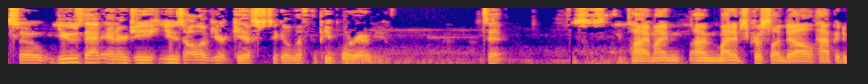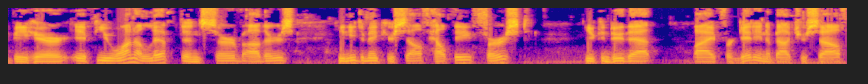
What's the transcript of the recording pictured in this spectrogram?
So use that energy, use all of your gifts to go lift the people around you. That's it. Hi, my, I'm, my Chris Lindell. Happy to be here. If you want to lift and serve others, you need to make yourself healthy first. You can do that by forgetting about yourself,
